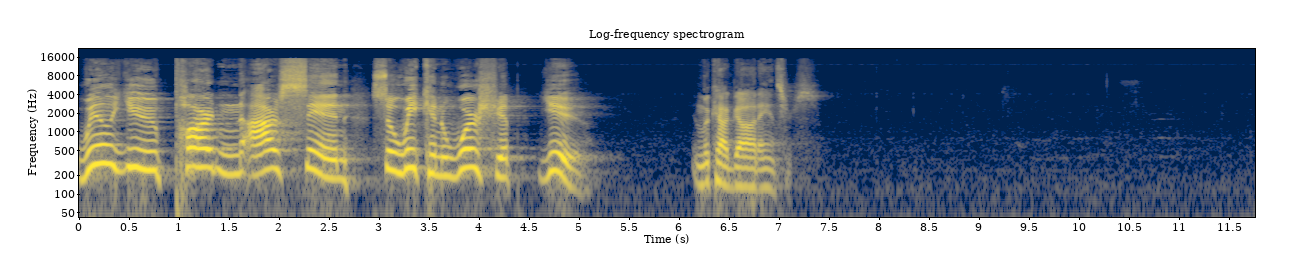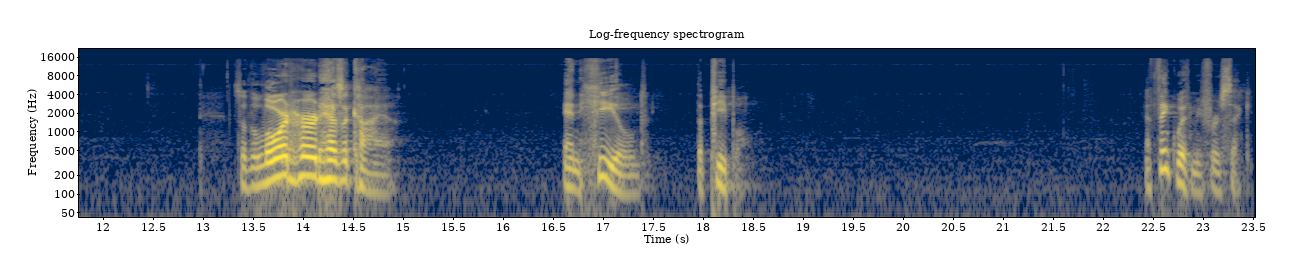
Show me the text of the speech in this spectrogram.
Will you pardon our sin so we can worship you? And look how God answers. So the Lord heard Hezekiah and healed the people. Now, think with me for a second.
